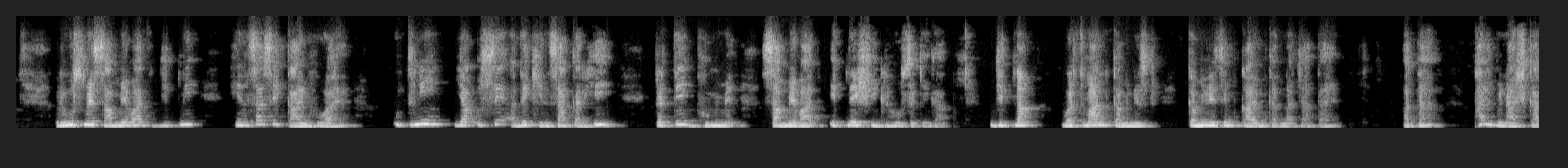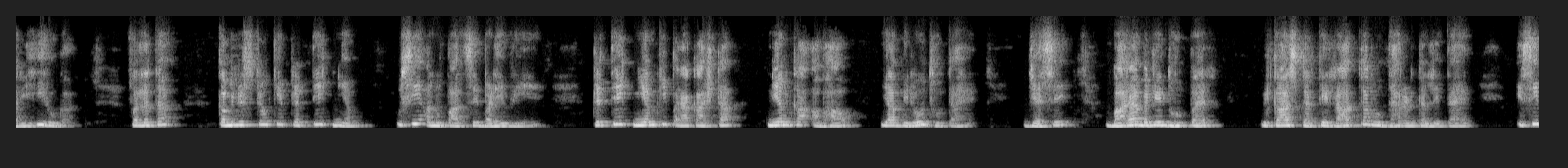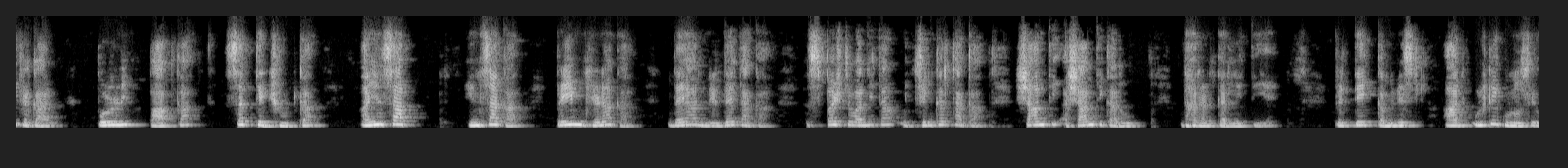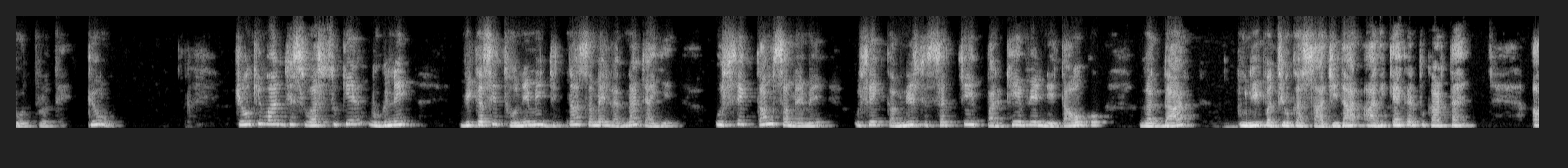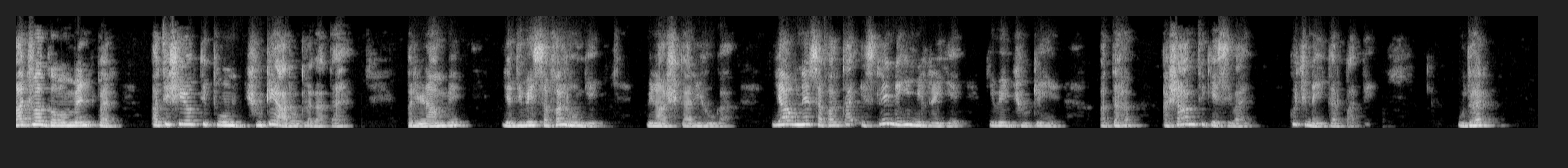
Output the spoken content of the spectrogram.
रूस में साम्यवाद जितनी हिंसा से कायम हुआ है, उतनी या उससे अधिक हिंसा कर ही प्रत्येक भूमि में साम्यवाद इतने शीघ्र हो सकेगा जितना वर्तमान कम्युनिस्ट, कम्युनिज्म कायम करना चाहता है। अतः फल विनाशकारी ही होगा। फलतः कम्युनिस्टों के प्रत्येक नियम उसी अनुपात से बढ़े हुए हैं। प्रत्येक नियम की पराकाष्ठा, नियम का अभाव या विरोध होता है। जैसे 12 बजे दोपहर विकास करते रात का रूप धारण कर लेता है। इसी प्रकार, पूर्ण पाप का, सत्य झूठ का, अहिंसा, हिंसा का, प्रेम घृणा का, दया निर्दयता का, स्पष्टवादिता, उच्छृंखलता का, शांति अशांति का रूप धारण कर लेती है। प्रत्येक कम्युनिस्ट आज उल्टे गुणों से उत्प्रोत है। क्यों? क्योंकि वह जिस वस्तु के उगने, विकसित होने में जितना समय लगना चाहिए, उससे कम समय में उसे कम्युनिस्ट सच्चे परखे हुए नेताओं को गद्दार, पूंजीपतियों का साझीदार आदि कहकर पुकारता है। आज वह गवर्नमेंट पर अतिशयोक्तिपूर्ण झूठे आरोप लगाता है। परिणाम में यदि वे सफल होंगे, विनाशकारी होगा, या उन्हें सफलता इसलिए नहीं मिल रही है कि वे झूठे हैं अतः अशांति के सिवाय कुछ नहीं कर पाते। उधर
